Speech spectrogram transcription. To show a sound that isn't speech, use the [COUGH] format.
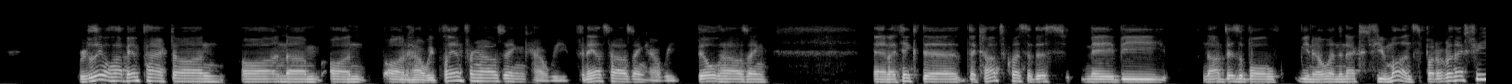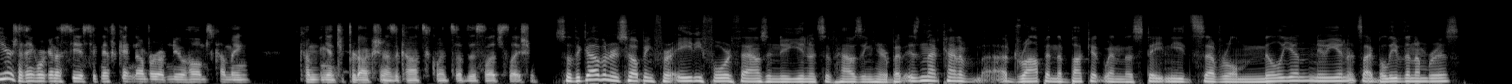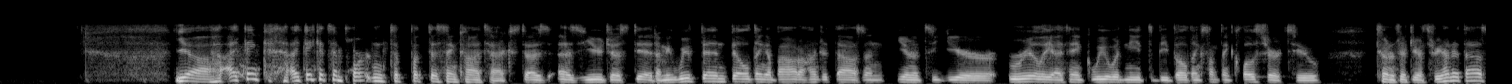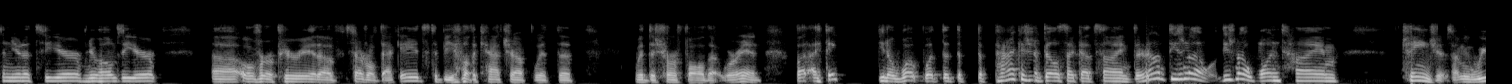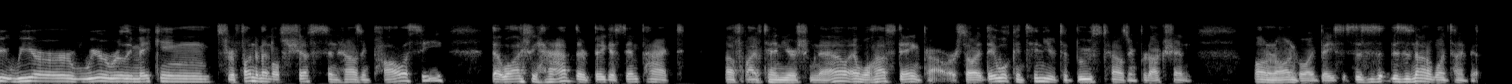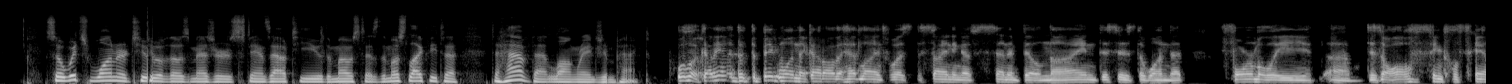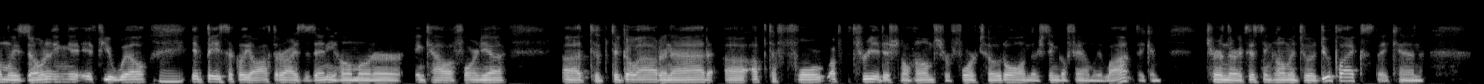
really will have impact on on um, on on how we plan for housing, how we finance housing, how we build housing. And I think the the consequence of this may be not visible, you know, in the next few months, but over the next few years, I think we're going to see a significant number of new homes coming coming into production as a consequence of this legislation. So the governor's hoping for 84,000 new units of housing here, but isn't that kind of a drop in the bucket when the state needs several million new units? I believe the number is. Yeah, I think I think it's important to put this in context as as you just did. I mean, we've been building about 100,000 units a year. Really, I think we would need to be building something closer to 250 or 300,000 units a year, new homes a year, uh, over a period of several decades to be [LAUGHS] able to catch up with the with the shortfall that we're in. But I think you know what what the the, the package of bills that got signed, they're not these are not these are not one time changes. I mean, we we are we're really making sort of fundamental shifts in housing policy that will actually have their biggest impact uh, five, ten years from now, and will have staying power. So they will continue to boost housing production on an ongoing basis. This is this is not a one-time hit. So, which one or two of those measures stands out to you the most as the most likely to to have that long-range impact? Well, look, I mean, the, the big one that got all the headlines was the signing of Senate Bill 9. This is the one that formally uh, dissolve [LAUGHS] single family zoning, if you will. Right. It basically authorizes any homeowner in California uh, to, to go out and add uh, up to four, up to three additional homes for four total on their single family lot. They can turn their existing home into a duplex. They can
